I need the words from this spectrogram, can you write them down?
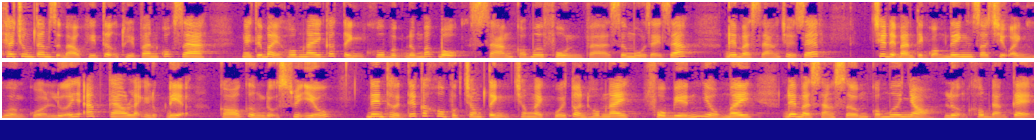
Theo Trung tâm Dự báo Khí tượng Thủy văn Quốc gia, ngày thứ Bảy hôm nay các tỉnh khu vực Đông Bắc Bộ sáng có mưa phùn và sương mù rải rác, đêm và sáng trời rét. Trên địa bàn tỉnh Quảng Ninh do chịu ảnh hưởng của lưỡi áp cao lạnh lục địa có cường độ suy yếu, nên thời tiết các khu vực trong tỉnh trong ngày cuối tuần hôm nay phổ biến nhiều mây, đêm và sáng sớm có mưa nhỏ, lượng không đáng kể,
